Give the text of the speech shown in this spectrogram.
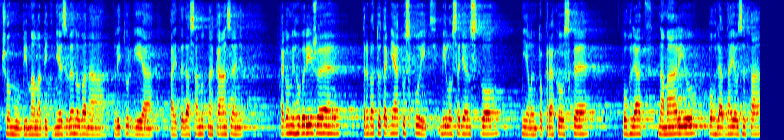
čomu by mala byť dnes venovaná liturgia, aj teda samotná kázeň, tak on mi hovorí, že treba to tak nejako spojiť. Milosedenstvo, nie len to krakovské, pohľad na Máriu, pohľad na Jozefa,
